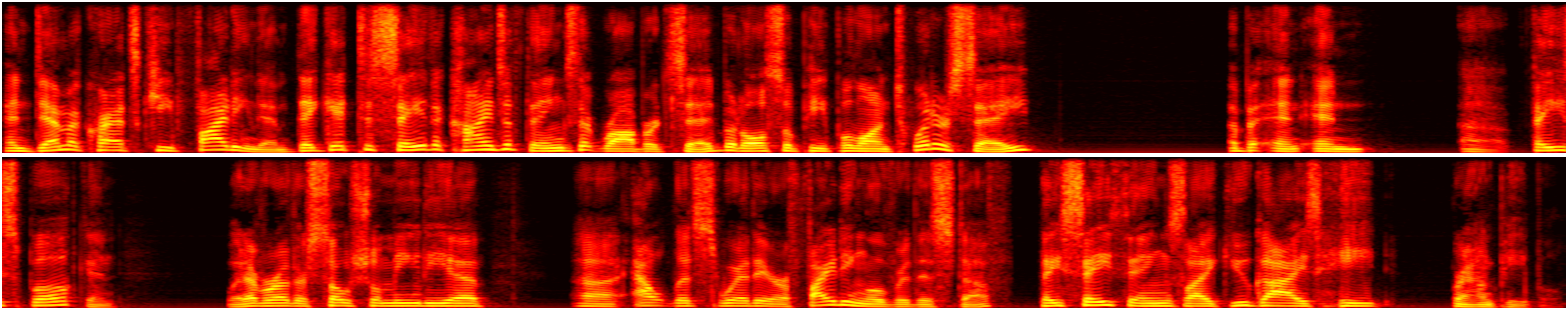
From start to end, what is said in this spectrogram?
and Democrats keep fighting them, they get to say the kinds of things that Robert said, but also people on Twitter say, and, and uh, Facebook and whatever other social media uh, outlets where they are fighting over this stuff. They say things like, you guys hate brown people.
